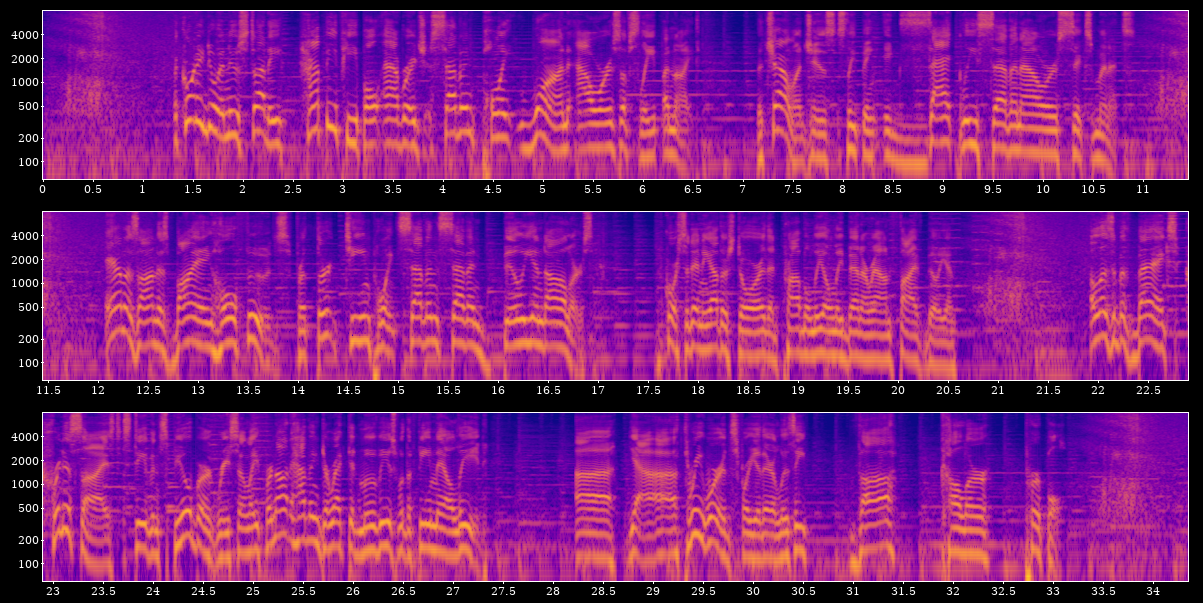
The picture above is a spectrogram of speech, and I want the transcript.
According to a new study, happy people average 7.1 hours of sleep a night. The challenge is sleeping exactly 7 hours 6 minutes. Amazon is buying Whole Foods for $13.77 billion. Of course, at any other store, that'd probably only been around 5 billion. Elizabeth Banks criticized Steven Spielberg recently for not having directed movies with a female lead. Uh, yeah, uh, three words for you there, Lizzie. The color purple.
